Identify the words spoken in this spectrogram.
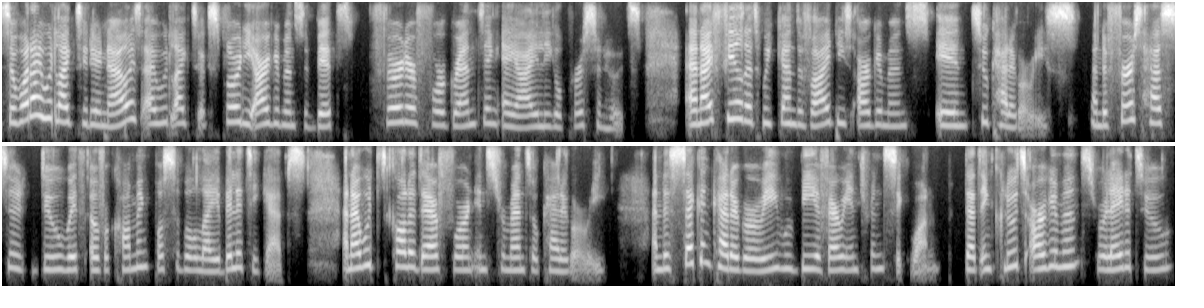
so what I would like to do now is I would like to explore the arguments a bit further for granting AI legal personhoods. And I feel that we can divide these arguments in two categories. And the first has to do with overcoming possible liability gaps. And I would call it therefore an instrumental category. And the second category would be a very intrinsic one that includes arguments related to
